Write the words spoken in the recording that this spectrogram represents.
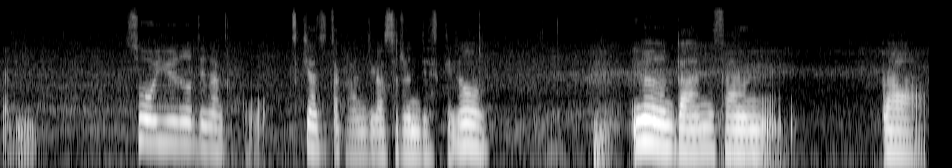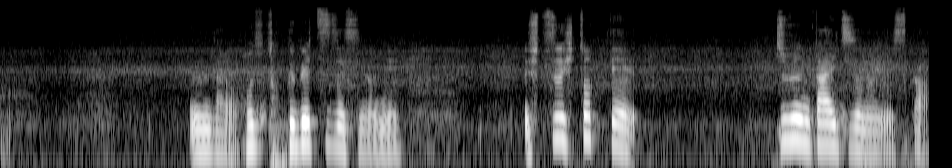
たりそういうのでなんかこう付き合ってた感じがするんですけど今の旦那さんはなんだろう本当特別ですよね。普通人って自分第一じゃないですか。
